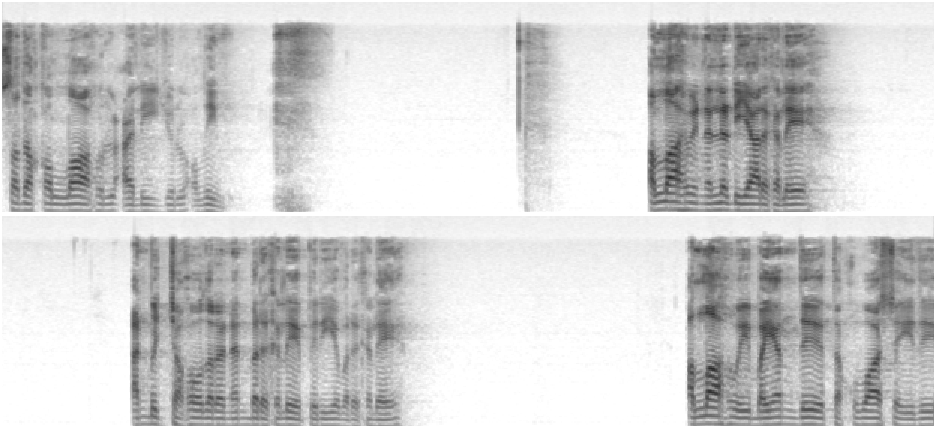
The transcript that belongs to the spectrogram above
صدق الله العلي العظيم அல்லாஹுவின் நல்லடியார்களே அன்பு சகோதர நண்பர்களே பெரியவர்களே அல்லாஹுவை பயந்து தக்குவா செய்து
